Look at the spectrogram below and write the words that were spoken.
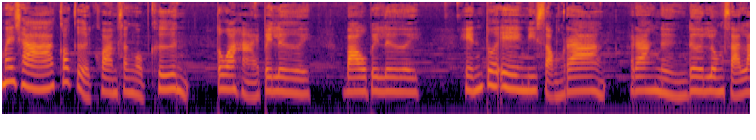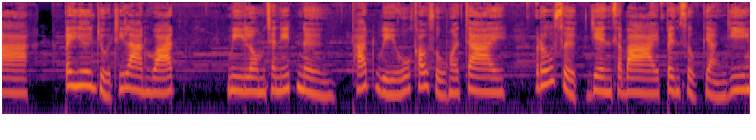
ไม่ช้าก็เกิดความสงบขึ้น ตัวหายไปเลย เบาไปเลย เห็นตัวเองมีสองร่าง ร่างหนึ่งเดินลงศาลา ไปยืนอยู่ที่ลานวัด มีลมชนิดหนึ่ง พัดวิวเข้าสู่หัวใจ รู้สึกเย็นสบายเป็นสุขอย่างยิ่ง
